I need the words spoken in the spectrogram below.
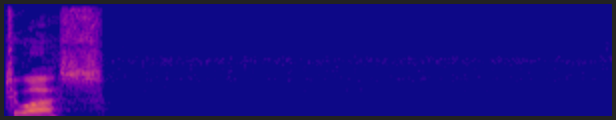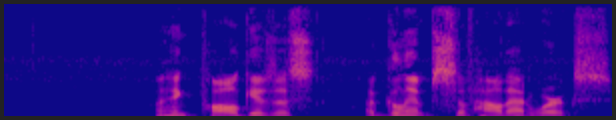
to us? I think Paul gives us a glimpse of how that works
